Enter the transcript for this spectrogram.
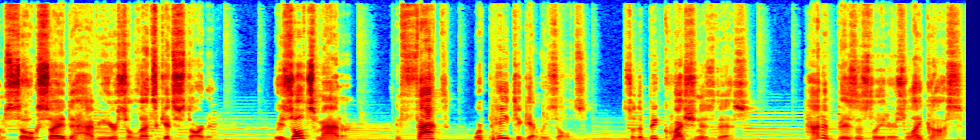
I'm so excited to have you here, so let's get started. Results matter. In fact, we're paid to get results. So the big question is this How do business leaders like us,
